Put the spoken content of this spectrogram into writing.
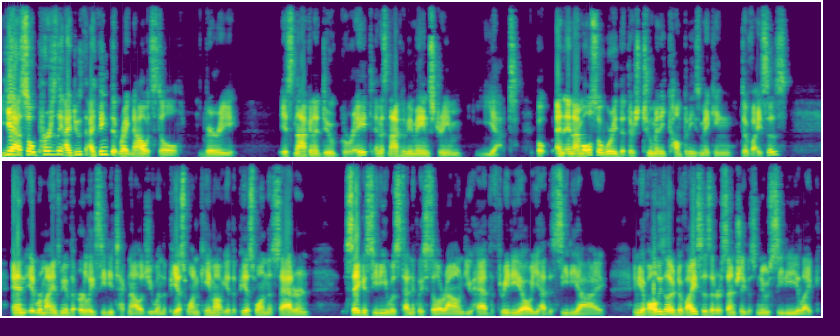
yeah, so personally, I do th- I think that right now it's still very, it's not going to do great, and it's not going to be mainstream yet. But and and I'm also worried that there's too many companies making devices. And it reminds me of the early CD technology when the PS1 came out. You had the PS1, the Saturn, Sega CD was technically still around. You had the 3DO, you had the CDI, and you have all these other devices that are essentially this new CD like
